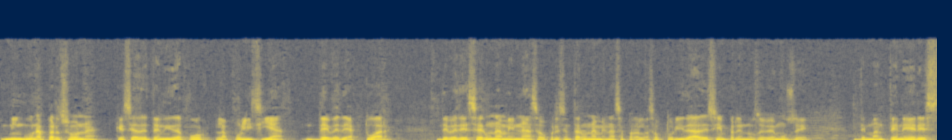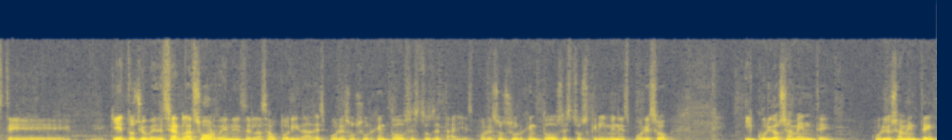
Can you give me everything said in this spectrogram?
ninguna persona que sea detenida por la policía debe de actuar debe de ser una amenaza o presentar una amenaza para las autoridades, siempre nos debemos de, mantener este, quietos y obedecer las órdenes de las autoridades. Por eso surgen todos estos detalles, por eso surgen todos estos crímenes, por eso... Y curiosamente, curiosamente,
